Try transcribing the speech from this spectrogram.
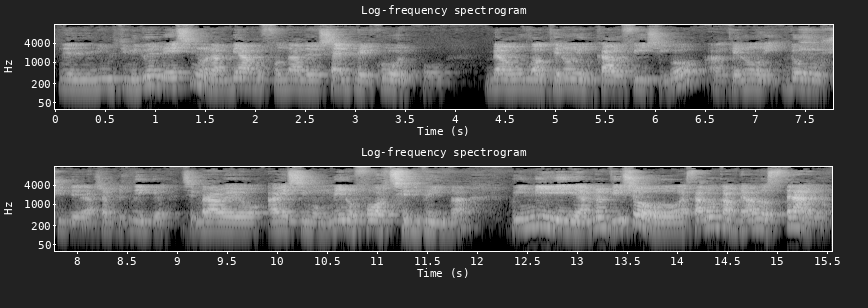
negli ultimi due mesi non abbiamo fondato sempre il colpo, abbiamo avuto anche noi un calo fisico, anche noi dopo uscire dalla Champions League sembrava che avessimo meno forze di prima, quindi a mio avviso è stato un campionato strano,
